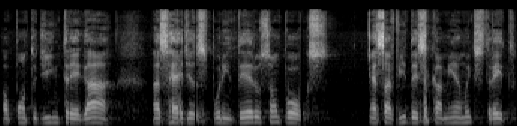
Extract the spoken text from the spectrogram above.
ao ponto de entregar as rédeas por inteiro são poucos. Essa vida, esse caminho é muito estreito.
